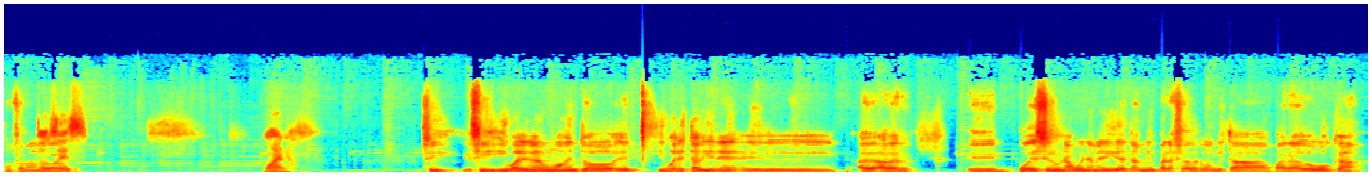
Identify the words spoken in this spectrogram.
Con Fernando Entonces, Gago. bueno. Sí, sí, igual en algún momento, eh, igual está bien, ¿eh? El, a, a ver, eh, puede ser una buena medida también para saber dónde está parado Boca,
